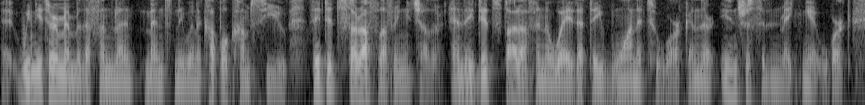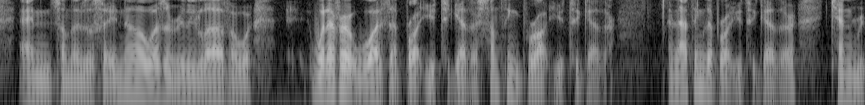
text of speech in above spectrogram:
mm. we need to remember that fundamentally when a couple comes to you, they did start off loving each other and they did start off in a way that they wanted to work and they're interested in making it work. And sometimes they'll say, no, it wasn't really love or whatever it was that brought you together, something brought you together. And that thing that brought you together can re-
